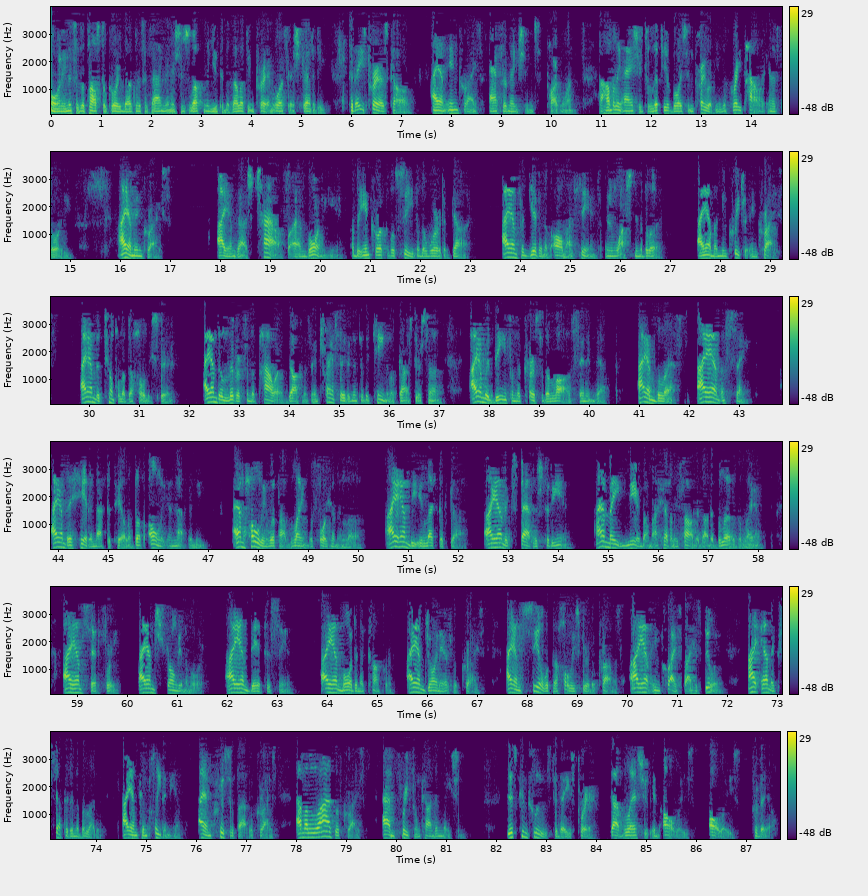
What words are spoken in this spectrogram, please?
morning. This is Apostle Corey Douglas of Zion Ministries welcoming you to Developing Prayer and Warfare Strategy. Today's prayer is called I Am in Christ Affirmations, Part 1. I humbly ask you to lift your voice and pray with me with great power and authority. I am in Christ. I am God's child, for I am born again of the incorruptible seed of the Word of God. I am forgiven of all my sins and washed in the blood. I am a new creature in Christ. I am the temple of the Holy Spirit. I am delivered from the power of darkness and translated into the kingdom of God's dear Son. I am redeemed from the curse of the law of sin and death. I am blessed. I am a saint. I am the head and not the tail, above only and not beneath. I am holy and without blame before him in love. I am the elect of God. I am established to the end. I am made near by my heavenly Father by the blood of the Lamb. I am set free. I am strong in the Lord. I am dead to sin. I am more than a conqueror. I am joint heirs with Christ. I am sealed with the Holy Spirit of promise. I am in Christ by his doing. I am accepted in the beloved. I am complete in him. I am crucified with Christ. I'm alive with Christ. I am free from condemnation. This concludes today's prayer. God bless you and always, always prevail.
